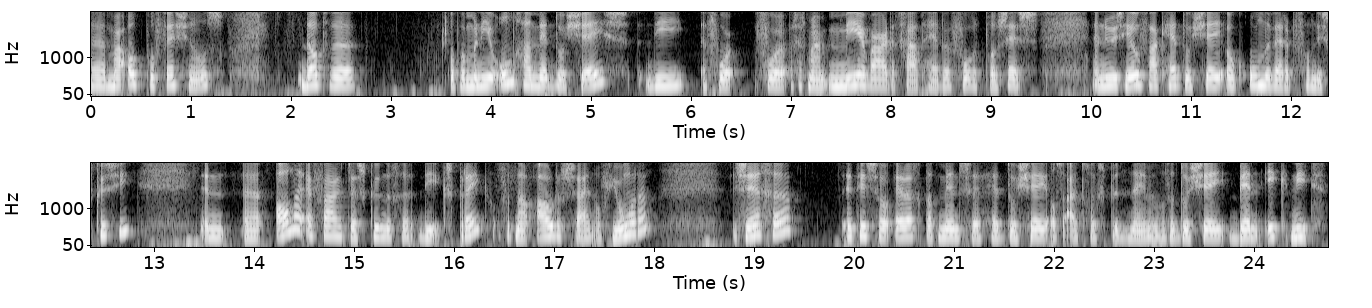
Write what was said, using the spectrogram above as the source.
uh, maar ook professionals, dat we op een manier omgaan met dossiers die voor, voor zeg maar, meerwaarde gaat hebben voor het proces. En nu is heel vaak het dossier ook onderwerp van discussie. En uh, alle ervaringsdeskundigen die ik spreek, of het nou ouders zijn of jongeren, zeggen: Het is zo erg dat mensen het dossier als uitgangspunt nemen, want het dossier ben ik niet.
